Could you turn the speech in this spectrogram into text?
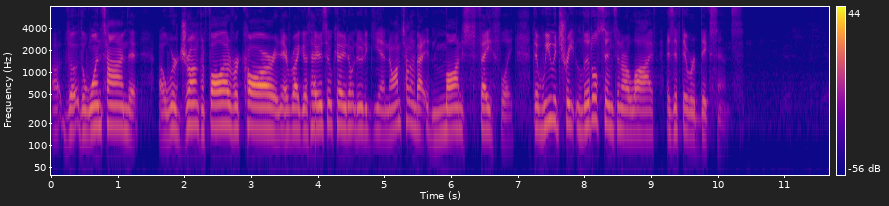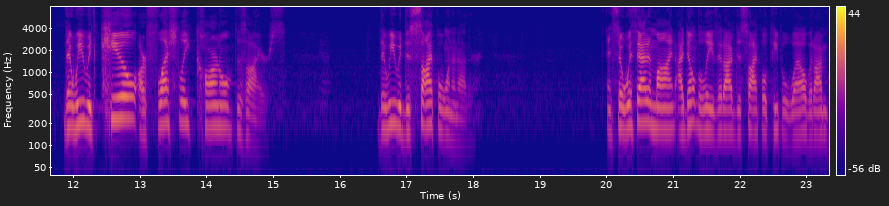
uh, the, the one time that uh, we're drunk and fall out of our car and everybody goes, hey, it's okay, don't do it again. No, I'm talking about admonished faithfully. That we would treat little sins in our life as if they were big sins. That we would kill our fleshly, carnal desires. That we would disciple one another. And so, with that in mind, I don't believe that I've discipled people well, but I'm,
